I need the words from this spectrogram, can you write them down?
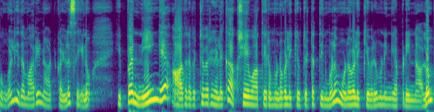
பொங்கல் இதை மாதிரி நாட்களில் செய்யணும். இப்போ நீங்கள் ஆதரவற்றவர்களுக்கு அக்ஷயவாத்திரம் உணவளிக்கும் திட்டத்தின் மூலம் உணவளிக்க விரும்புனீங்க அப்படின்னாலும்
